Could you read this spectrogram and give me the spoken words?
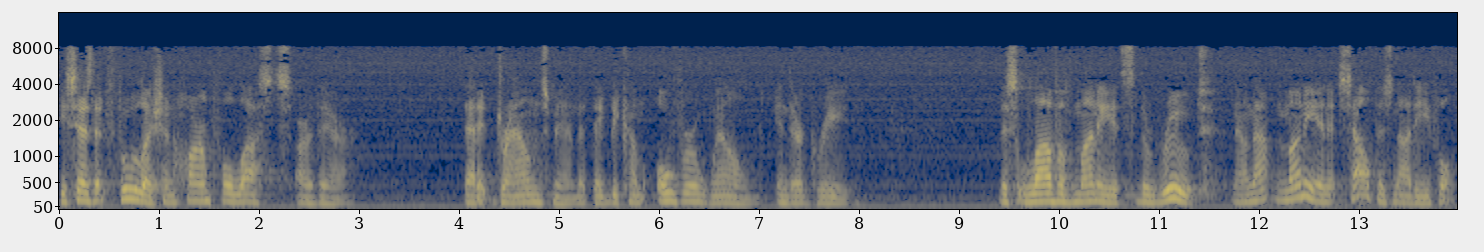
He says that foolish and harmful lusts are there, that it drowns men, that they become overwhelmed in their greed this love of money, it's the root. Now, not money in itself is not evil,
